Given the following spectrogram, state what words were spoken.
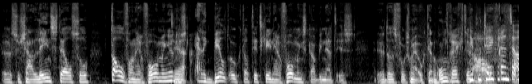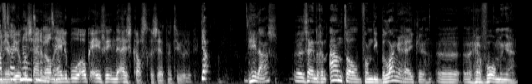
eh, sociaal leenstelsel, tal van hervormingen. Ja. Dus elk beeld ook dat dit geen hervormingskabinet is... eh, dat is volgens mij ook ten onrechte. Hypotheekrenteaftrek Wilders noemt u zijn er wel niet, een heleboel ook even in de ijskast gezet natuurlijk. Helaas eh, zijn er een aantal van die belangrijke eh, eh, hervormingen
